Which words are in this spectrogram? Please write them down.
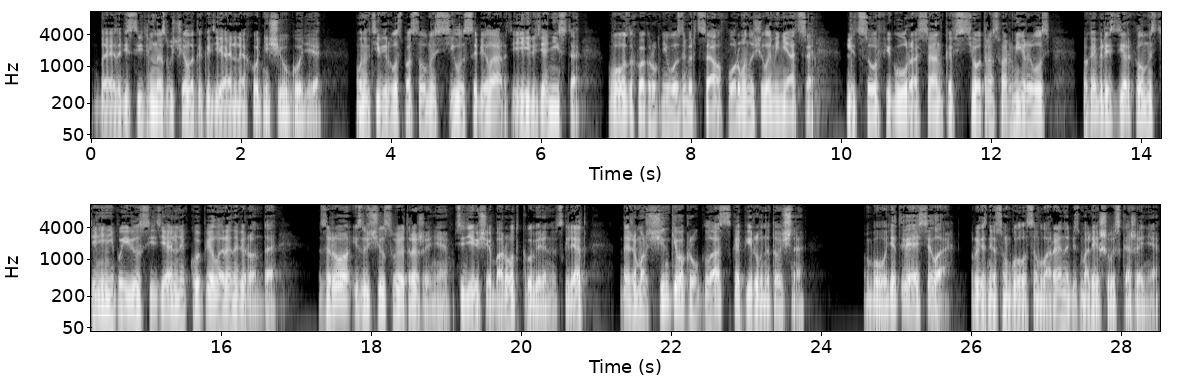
Да, это действительно звучало как идеальное охотничье угодье. Он активировал способность силы Сабиларди и иллюзиониста. Воздух вокруг него замерцал, форма начала меняться. Лицо, фигура, осанка — все трансформировалось, пока перед зеркалом на стене не появилась идеальная копия Лорена Веронда — Зеро изучил свое отражение. Сидеющая бородка, уверенный взгляд. Даже морщинки вокруг глаз скопированы точно. «Будет весело», — произнес он голосом Лорена без малейшего искажения.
